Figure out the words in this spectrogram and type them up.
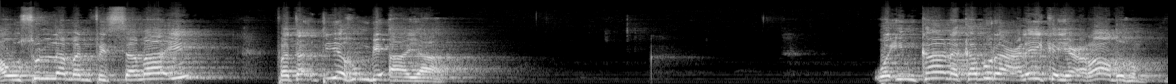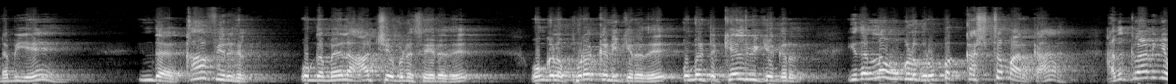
أَوْ سُلَّمًا فِي السَّمَاءِ فَتَأْتِيَهُمْ بِآيَةٍ وَإِنْ كَانَ كَبُرَ عَلَيْكَ إِعْرَاضُهُمْ நபியே இந்த காஃபிர்கள் உங்க மேல ஆட்சேபனை செய்யறது உங்களை புறக்கணிக்கிறது உங்கள்கிட்ட கேள்வி கேட்கறது இதெல்லாம் உங்களுக்கு ரொம்ப கஷ்டமா இருக்கா அதுக்கெல்லாம் நீங்க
